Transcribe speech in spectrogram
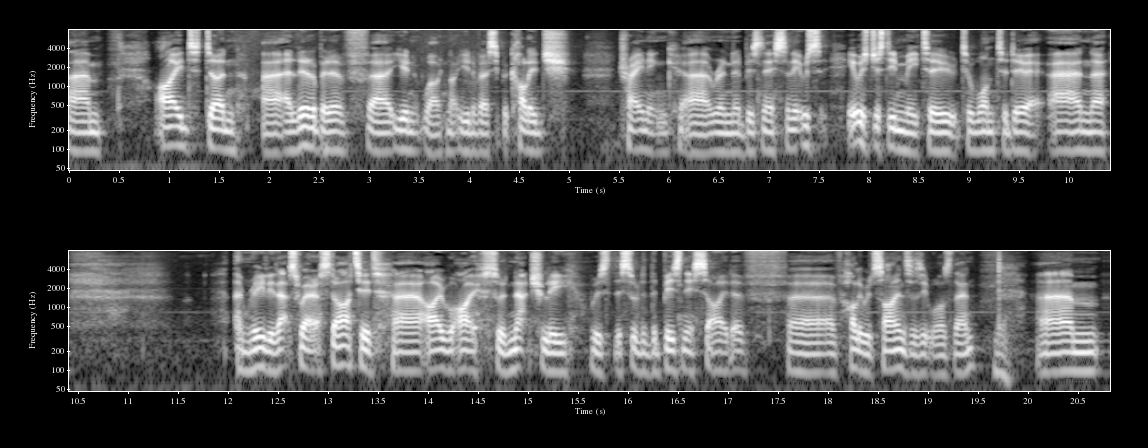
Um, I'd done uh, a little bit of uh, uni- well, not university, but college training, uh, running a business, and it was it was just in me to to want to do it, and. And really, that's where I started. Uh, I, I sort of naturally was the sort of the business side of uh, of Hollywood Signs as it was then. Um,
